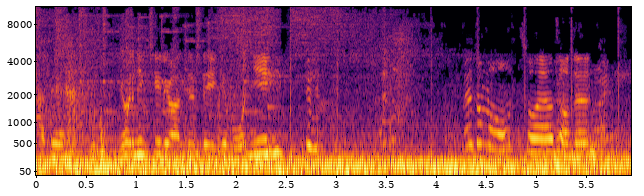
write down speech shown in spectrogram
다들 연인끼리 왔는데 이게 뭐니? 그래도 뭐 좋아요 저는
